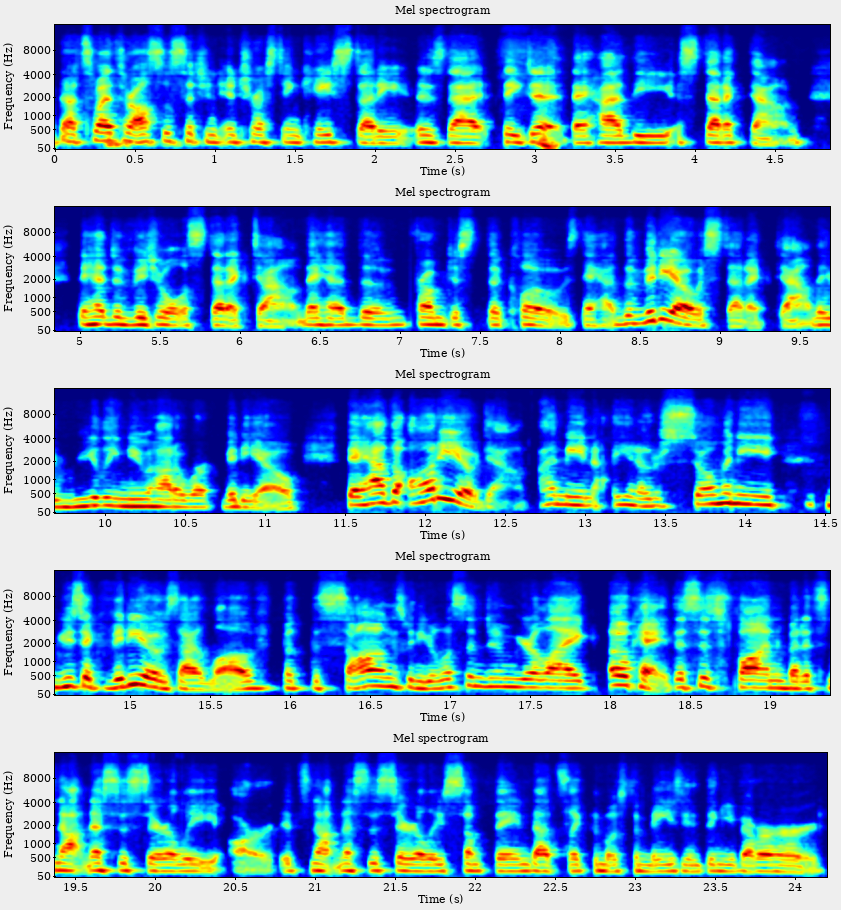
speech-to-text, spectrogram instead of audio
That's why they're also such an interesting case study is that they did they had the aesthetic down. They had the visual aesthetic down. They had the from just the clothes they had the video aesthetic down. They really knew how to work video. They had the audio down. I mean you know there's so many music videos i love but the songs when you listen to them you're like okay this is fun but it's not necessarily art. It's not necessarily something that's like the most amazing thing you've ever heard.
